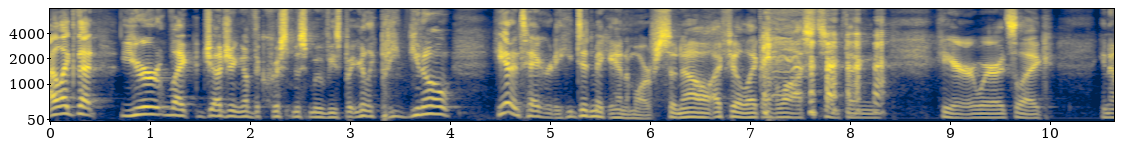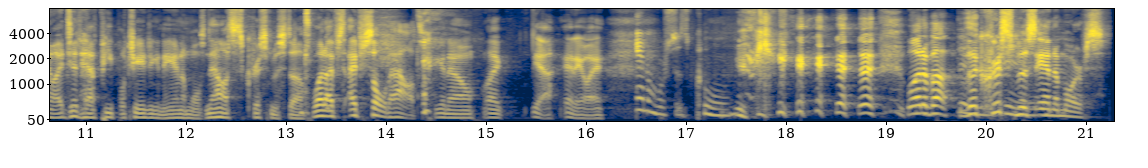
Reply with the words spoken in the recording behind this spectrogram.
I like that you're like judging of the Christmas movies, but you're like, but he, you know, he had integrity. He did make Animorphs. So now I feel like I've lost something here where it's like, you know, I did have people changing into animals. Now it's Christmas stuff. What I've, I've sold out, you know, like, yeah. Anyway, Animorphs is cool. what about the Christmas Animorphs?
